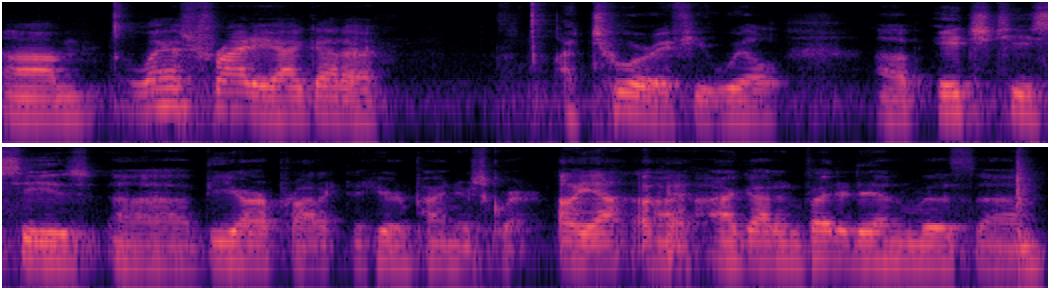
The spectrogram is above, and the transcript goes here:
Um, last Friday, I got a a tour, if you will, of HTC's uh, VR product here in Pioneer Square. Oh yeah, okay. Uh, I got invited in with um,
